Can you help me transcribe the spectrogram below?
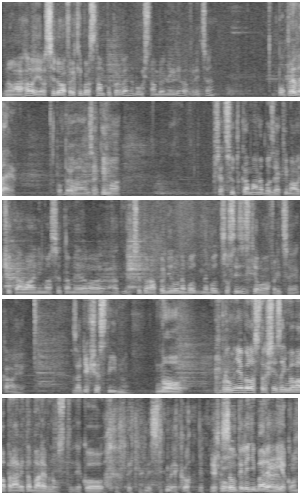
No. no a hele, jel jsi do Afriky, byl jsi tam poprvé, nebo už jsi tam byl někdy v Africe? Poprvé. Poprvé. No a s jakýma předsudkama nebo s jakýma očekáváníma se tam jel a, a jak se to naplnilo, nebo, nebo co jsi zjistil v Africe, jaká je? Za těch šest týdnů. No, pro mě byla strašně zajímavá právě ta barevnost. Jako, teď nemyslím, jako, jako že jsou ty lidi barevní. Jako,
